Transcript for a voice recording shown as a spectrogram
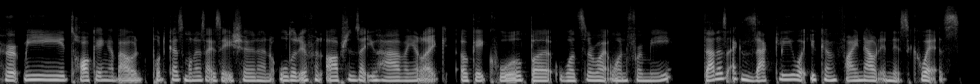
heard me talking about podcast monetization and all the different options that you have, and you're like, okay, cool, but what's the right one for me? That is exactly what you can find out in this quiz.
